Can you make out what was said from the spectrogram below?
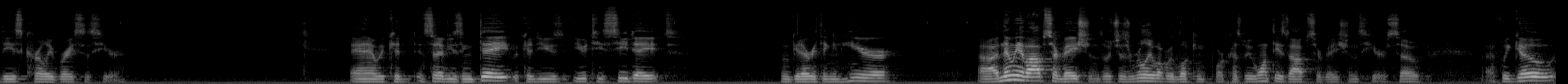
these curly braces here. And we could, instead of using date, we could use UTC date. We'll get everything in here. Uh, and then we have observations, which is really what we're looking for because we want these observations here. So if we go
